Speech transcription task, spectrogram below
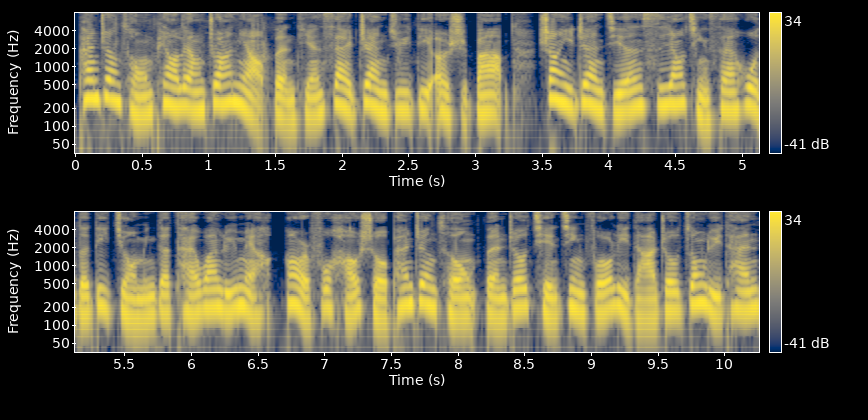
潘正从漂亮抓鸟，本田赛占居第二十八。上一站杰恩斯邀请赛获得第九名的台湾旅美高尔夫好手潘正从，本周前进佛罗里达州棕榈滩，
